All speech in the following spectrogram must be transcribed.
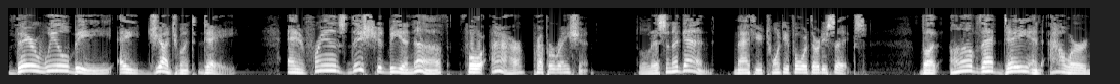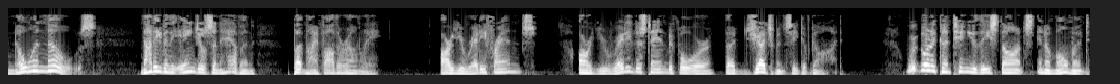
There will be a judgment day. And friends, this should be enough for our preparation. Listen again, Matthew 24:36. But of that day and hour no one knows, not even the angels in heaven, but my Father only. Are you ready, friends? Are you ready to stand before the judgment seat of God? We're going to continue these thoughts in a moment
